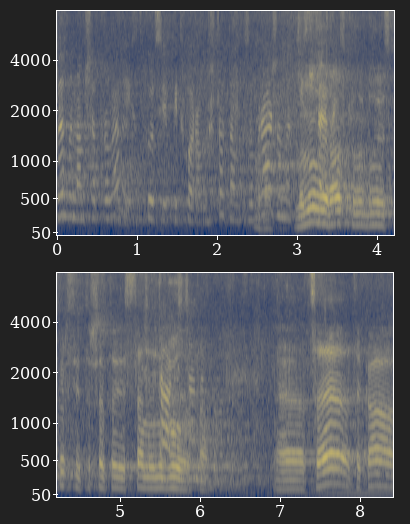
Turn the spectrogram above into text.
ви б нам ще провели екскурсію під хорами. Що там зображено? ті Минулий сцени? раз, коли були екскурсії, то ще тої сцени не так, було. ще не так. було. Е, Це така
